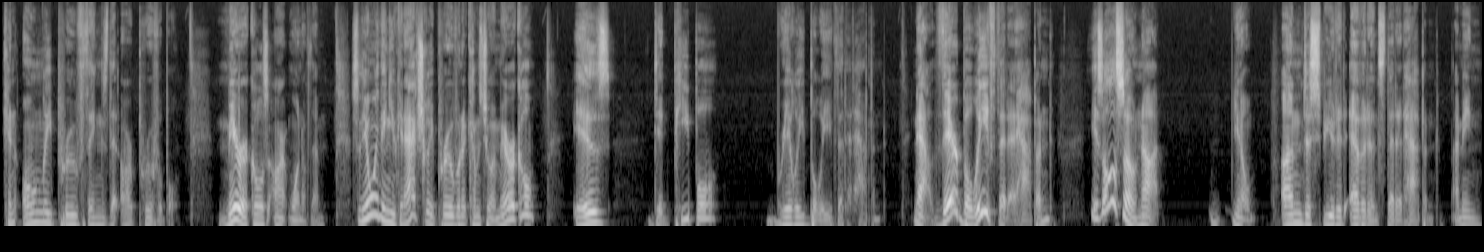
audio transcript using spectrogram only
can only prove things that are provable. Miracles aren't one of them. So the only thing you can actually prove when it comes to a miracle is did people really believe that it happened? Now, their belief that it happened is also not, you know, undisputed evidence that it happened. I mean,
